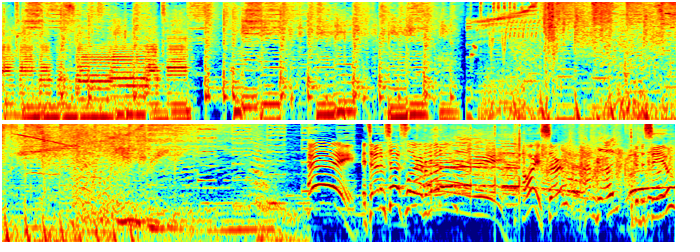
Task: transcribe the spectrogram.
of the. Attack. Hey, it's Adam Sessler, everybody. How are you, sir? I'm good. Good to see you.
